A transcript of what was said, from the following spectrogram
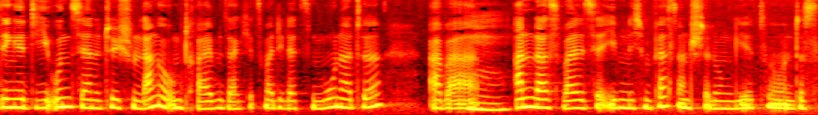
Dinge, die uns ja natürlich schon lange umtreiben, sage ich jetzt mal die letzten Monate, aber mhm. anders, weil es ja eben nicht um Festanstellungen geht. So. Und das,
